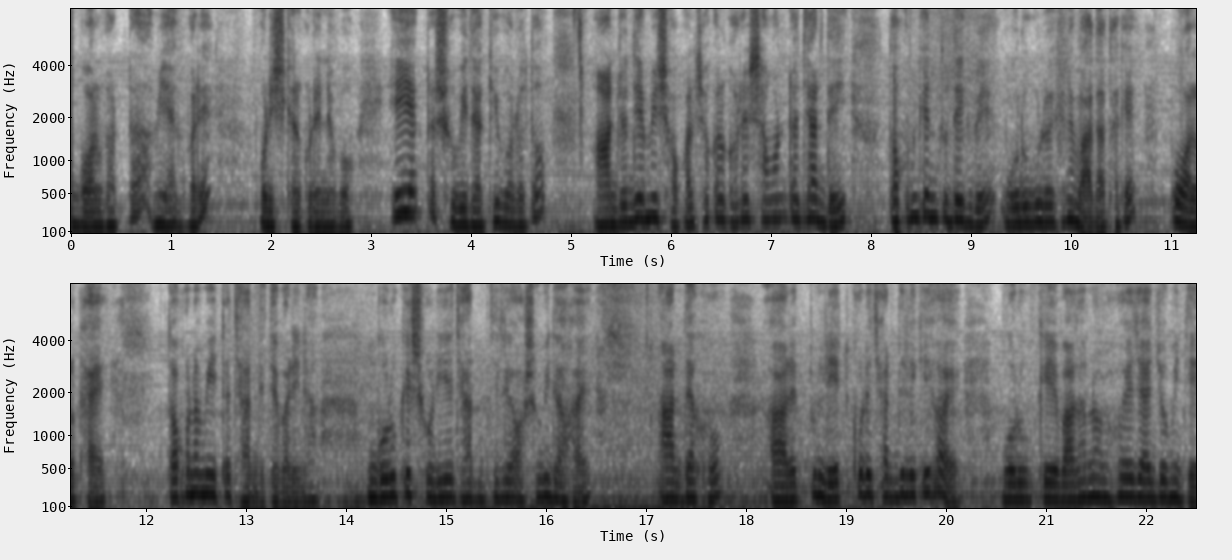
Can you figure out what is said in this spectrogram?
গোয়ালঘরটা আমি একবারে পরিষ্কার করে নেব। এই একটা সুবিধা, কি বলো তো আর যদি আমি সকাল সকাল ঘরের সামানটা ঝাড় দেই, তখন কিন্তু দেখবে গরুগুলো এখানে বাঁধা থাকে, পোয়াল খায়। তখন আমি এটা ঝাড় দিতে পারি না। গরুকে সরিয়ে ঝাড় দিলে অসুবিধা হয়। আর দেখো, আর একটু লেট করে ঝাড় দিলে কি হয়? গরুকে বাঁধানো হয়ে যায় জমিতে,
